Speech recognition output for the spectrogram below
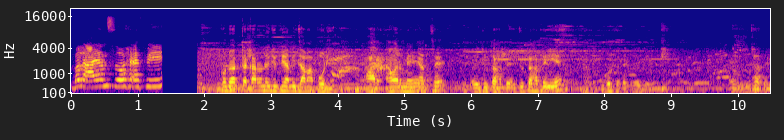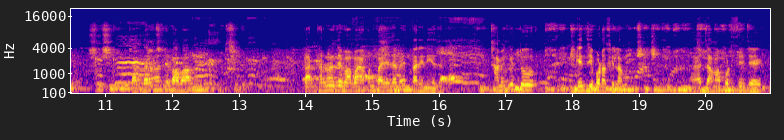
বলো আই এম সো হ্যাপি কোনো একটা কারণে যদি আমি জামা পরি আর আমার মেয়ে আছে ওই জুতা হাতে জুতা হাতে নিয়ে ঘুরতে থাকে ওই যে। নিয়ে। তার ধারণা যে বাবা তার ধারণা যে বাবা এখন বাইরে যাবে তারই নিয়ে যাবে। আমি কিন্তু গেঞ্জি পরা ছিলাম জামা পরছি যে একটু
